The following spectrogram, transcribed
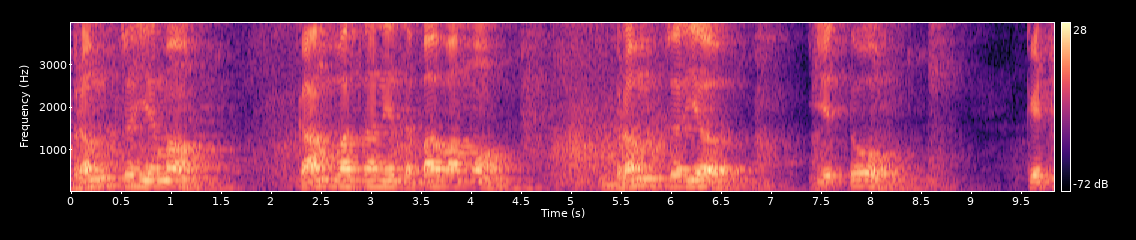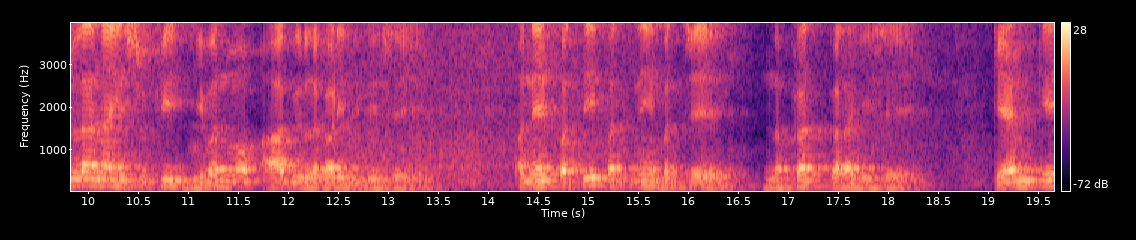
બ્રહ્મચર્યમાં કામ વાસનાને દબાવવામાં બ્રહ્મચર્ય એ તો કેટલાનાય સુખી જીવનમાં આગ લગાડી દીધી છે અને પતિ પત્ની વચ્ચે નફરત કરાવી છે. કેમ કે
